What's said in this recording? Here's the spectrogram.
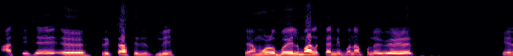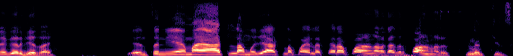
अतिशय स्ट्रिक्ट असते तिथली. त्यामुळे बैल मालकांनी पण आपलं वेळेत येणं गरजेचं आहे. यांचा नियम आहे आठला म्हणजे आठला पहिला फेरा पाळणार का तर पाळणारच. नक्कीच.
